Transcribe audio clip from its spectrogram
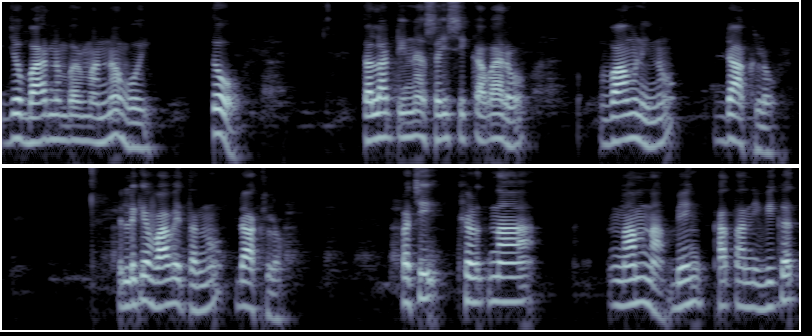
જો બાર નંબરમાં ન હોય તો તલાટીના સહી સિક્કાવાળો વાવણીનો દાખલો, એટલે કે વાવેતરનો દાખલો. પછી ખેડૂતના નામના બેંક ખાતાની વિગત,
